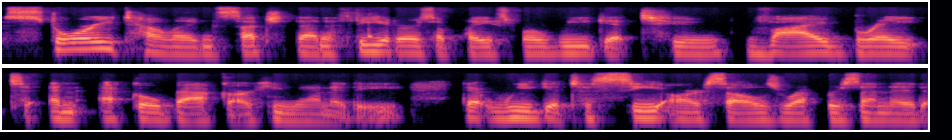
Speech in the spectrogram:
storytelling such that a theater is a place where we get to vibrate and echo back our humanity, that we get to see ourselves represented.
